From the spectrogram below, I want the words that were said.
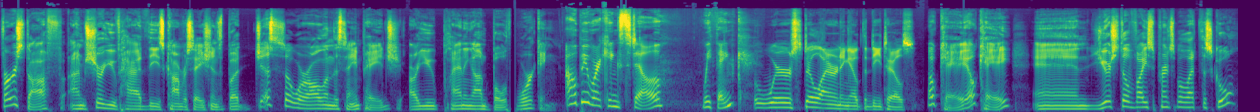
First off, I'm sure you've had these conversations, but just so we're all on the same page, are you planning on both working? I'll be working still we think. We're still ironing out the details. Okay, okay. And you're still vice principal at the school?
